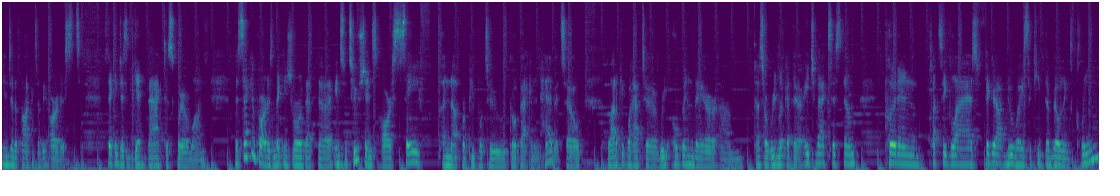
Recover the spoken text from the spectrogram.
into the pockets of the artists so they can just get back to square one. The second part is making sure that the institutions are safe enough for people to go back and inhabit. So a lot of people have to reopen their, um, so relook at their HVAC system, put in plexiglass, figure out new ways to keep their buildings clean.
